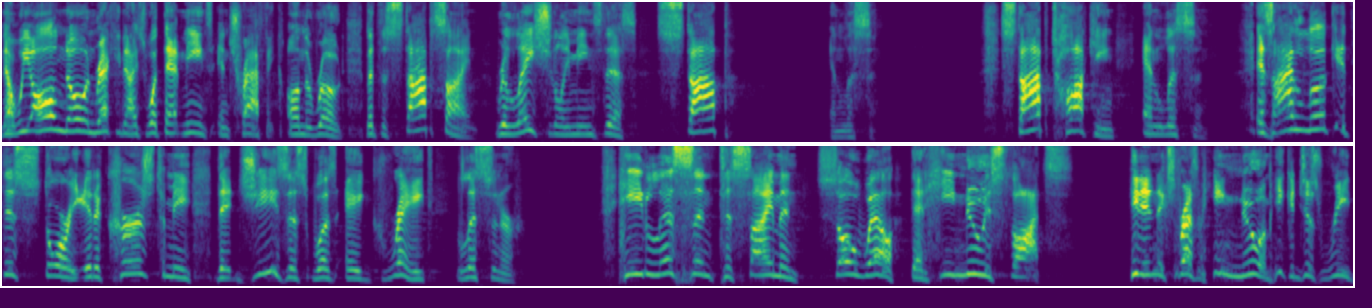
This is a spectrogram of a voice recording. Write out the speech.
Now, we all know and recognize what that means in traffic on the road, but the stop sign relationally means this stop and listen. Stop talking and listen. As I look at this story, it occurs to me that Jesus was a great listener. He listened to Simon so well that he knew his thoughts. He didn't express them, he knew them. He could just read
